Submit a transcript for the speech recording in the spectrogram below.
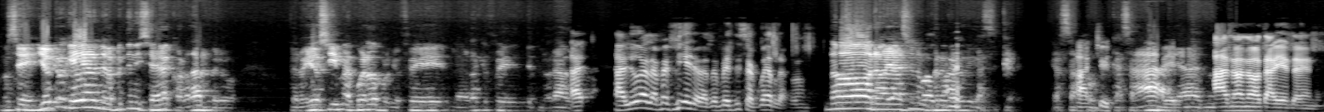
no sé, yo creo que ella de repente ni se va a acordar, pero, pero yo sí me acuerdo porque fue, la verdad que fue deplorable. Saluda a la Piero, de repente se acuerda. ¿no? No, no, ya es una mujer que cas- ca- casada, Ah, casada, ya, no, Ah, no, no, está bien, está bien.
